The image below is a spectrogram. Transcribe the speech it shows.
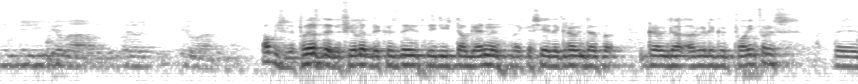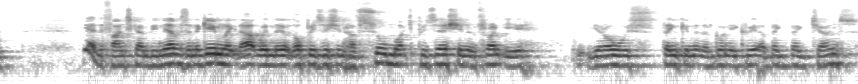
did, did you feel that, or did the players feel that? Obviously, the players didn't feel it because they, they just dug in and, like I say, they ground up ground out a really good point for us. Yeah, the fans can be nervous in a game like that when the opposition have so much possession in front of you. You're always thinking that they're going to create a big, big chance.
